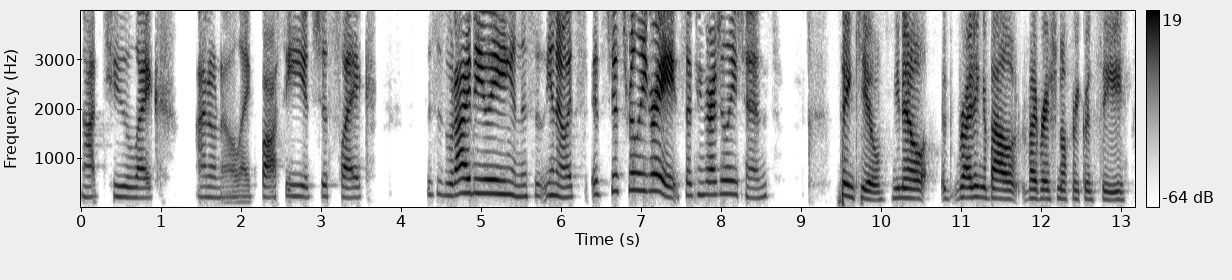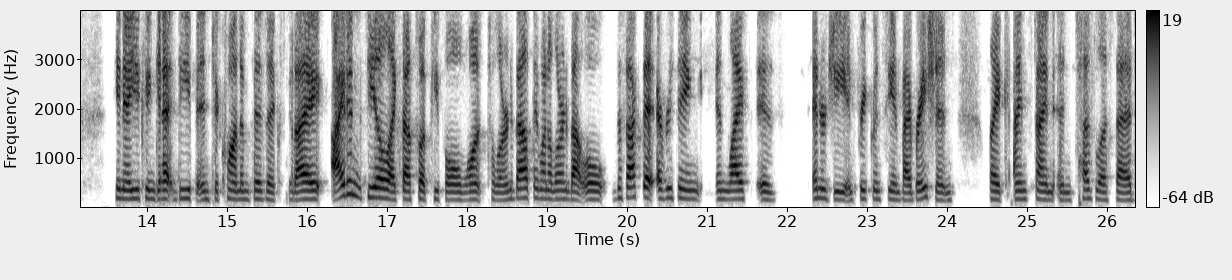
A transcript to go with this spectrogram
not too like I don't know, like bossy. It's just like this is what I'm doing and this is you know, it's it's just really great. So congratulations. Thank you. You know, writing about vibrational frequency you know you can get deep into quantum physics but i i didn't feel like that's what people want to learn about. They want to learn about well the fact that everything in life is energy and frequency and vibration like einstein and tesla said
